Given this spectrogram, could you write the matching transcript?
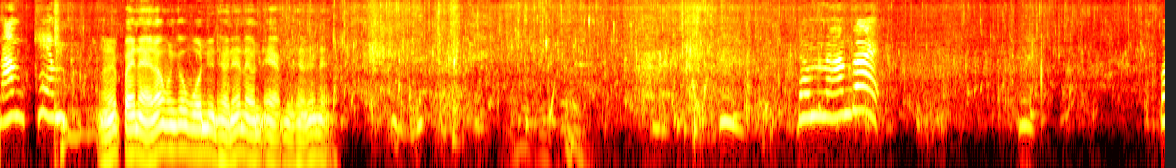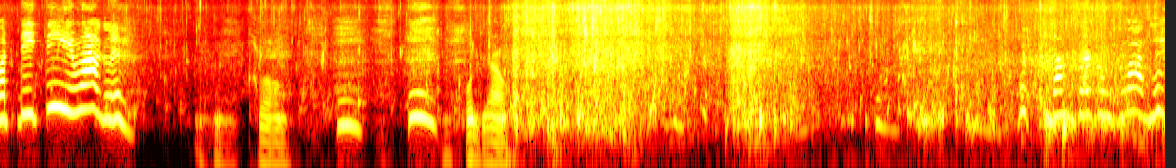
น้ำเค็มเอ้ยไปไหนแล้วมันก็วนอยู่แถวนี้แหละมันแอบอยู่แถวนี้แหละดำน้ำด้วยปฏิตี้มากเลย คลองโคตรยาวดำสนุกมากเลย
